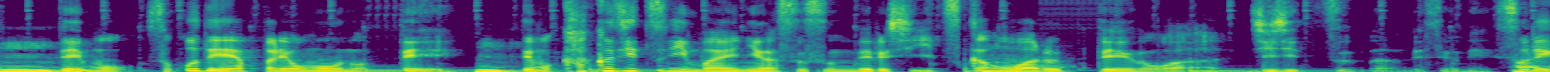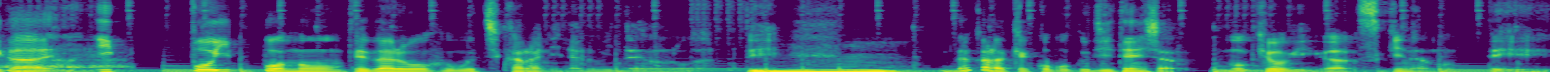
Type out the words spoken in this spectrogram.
うん、でもそこでやっぱり思うのって、うん。でも確実に前には進んでるしいつか終わるっていうのは事実なんですよね。それが一歩一歩のペダルを踏む力になるみたいなのがあって、うん。だから結構僕自転車の競技が好きなのって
